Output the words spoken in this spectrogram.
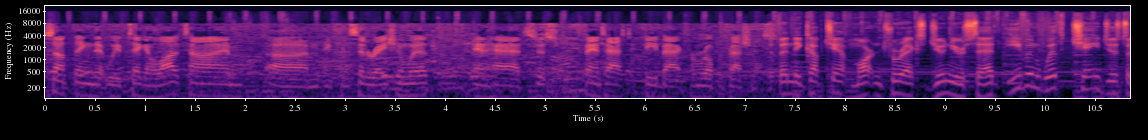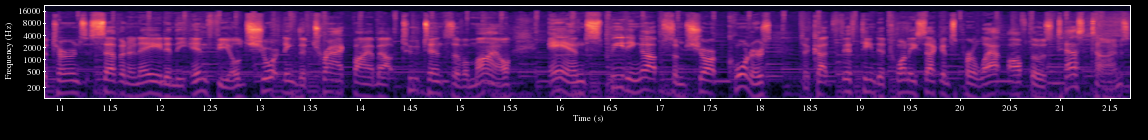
something that we've taken a lot of time um, and consideration with and had just fantastic feedback from real professionals. Defending Cup champ Martin Truex Jr. said even with changes to turns 7 and 8 in the infield, shortening the track by about two tenths of a mile, and speeding up some sharp corners to cut 15 to 20 seconds per lap off those test times,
